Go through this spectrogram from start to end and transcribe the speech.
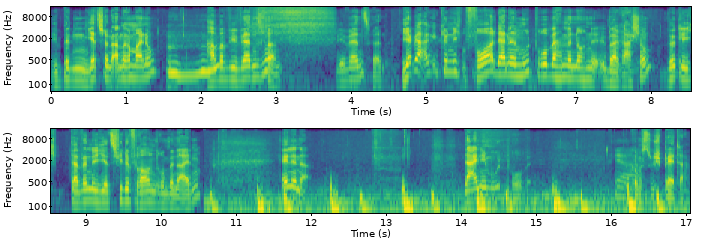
Ich bin jetzt schon anderer Meinung, aber wir werden es hören. Wir werden es hören. Ich habe ja angekündigt, vor deiner Mutprobe haben wir noch eine Überraschung. Wirklich, da werden dich jetzt viele Frauen drum beneiden. Helena, deine Mutprobe Ja. bekommst du später.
